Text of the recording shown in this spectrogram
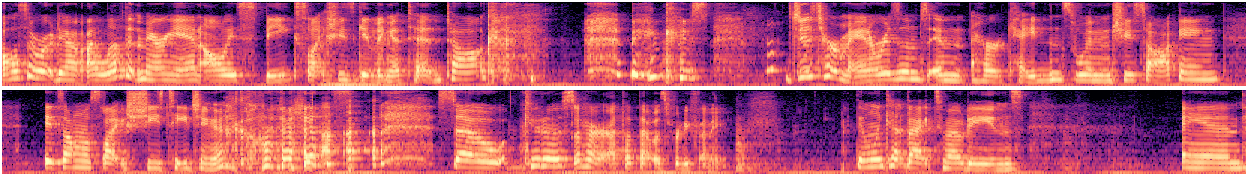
also wrote down i love that marianne always speaks like she's giving a ted talk. Because just her mannerisms and her cadence when she's talking it's almost like she's teaching a class. So kudos to her. I thought that was pretty funny. Then we cut back to Modine's and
